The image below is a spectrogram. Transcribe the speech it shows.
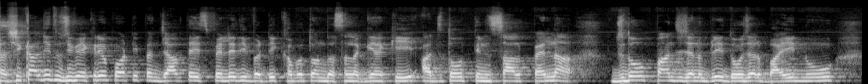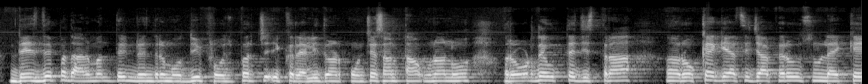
ਸਤਿ ਸ਼੍ਰੀ ਅਕਾਲ ਜੀ, ਤੁਸੀਂ ਵੇਖ ਰਹੇ ਹੋ ਪੋਟੀ ਪੰਜਾਬ ਤੇ ਇਸ ਵੇਲੇ ਦੀ ਵੱਡੀ ਖਬਰ ਤੁਹਾਨੂੰ ਦੱਸਣ ਲੱਗੇ ਹਾਂ ਕਿ ਅੱਜ ਤੋਂ 3 ਸਾਲ ਪਹਿਲਾਂ ਜਦੋਂ 5 ਜਨਵਰੀ 2022 ਨੂੰ ਦੇਸ਼ ਦੇ ਪ੍ਰਧਾਨ ਮੰਤਰੀ ਨਰਿੰਦਰ ਮੋਦੀ ਫਿਰੋਜ਼ਪੁਰ 'ਚ ਇੱਕ ਰੈਲੀ ਦੌਰਾਨ ਪਹੁੰਚੇ ਸਨ, ਤਾਂ ਉਹਨਾਂ ਨੂੰ ਰੋਡ ਦੇ ਉੱਤੇ ਜਿਸ ਤਰ੍ਹਾਂ ਰੋਕਿਆ ਗਿਆ ਸੀ ਜਾਂ ਫਿਰ ਉਸ ਨੂੰ ਲੈ ਕੇ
